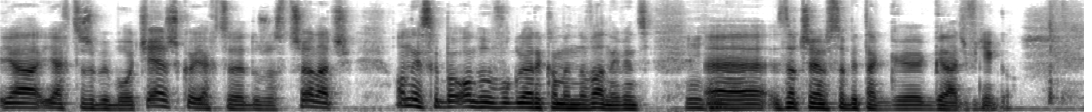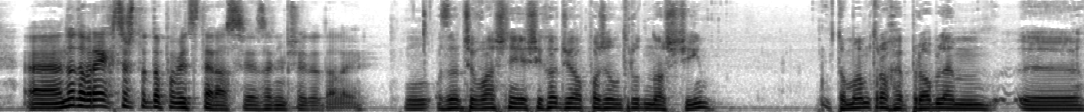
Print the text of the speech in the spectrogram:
ja, ja chcę, żeby było ciężko, ja chcę dużo strzelać. On jest chyba, on był w ogóle rekomendowany, więc mhm. e, zacząłem sobie tak e, grać w niego. E, no dobra, jak chcesz, to dopowiedz teraz, zanim przejdę dalej. Znaczy właśnie, jeśli chodzi o poziom trudności, to mam trochę problem y,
